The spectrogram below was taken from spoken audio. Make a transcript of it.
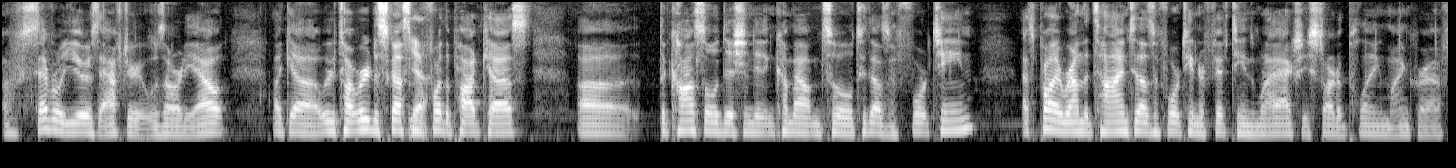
uh, several years after it was already out. Like uh, we were talking, we were discussing Yeah. before the podcast. Uh, the console edition didn't come out until 2014. That's probably around the time 2014 or 15 is when I actually started playing Minecraft.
